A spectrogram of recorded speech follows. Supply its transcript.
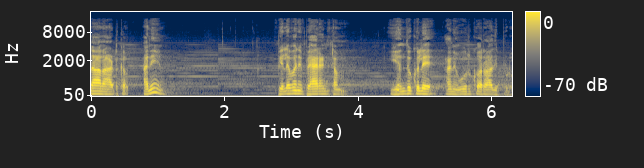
నా నాటకం అని పిలవని పేరెంటం ఎందుకులే అని ఊరుకోరాదు ఇప్పుడు.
